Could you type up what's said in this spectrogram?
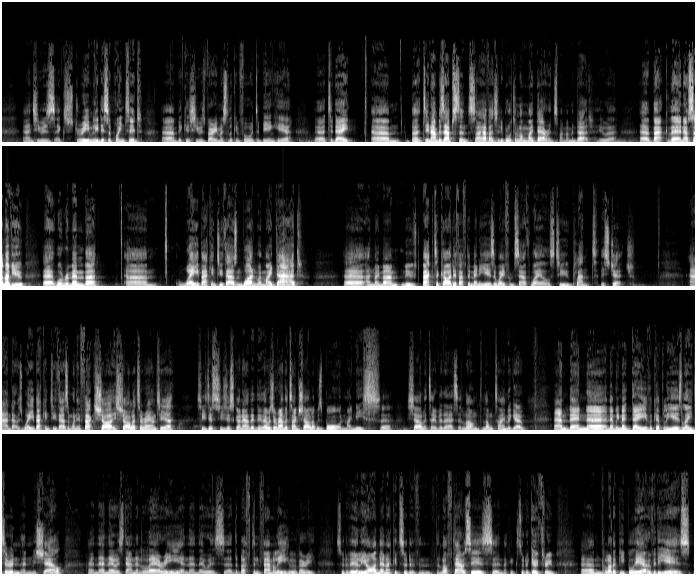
and she was extremely disappointed um, because she was very much looking forward to being here uh, today. Um, but in Amber's absence, I have actually brought along my parents, my mum and dad, who are uh, back there. Now, some of you uh, will remember um, way back in 2001 when my dad uh, and my mum moved back to Cardiff after many years away from South Wales to plant this church and that was way back in 2001. In fact, Char- is Charlotte around here? She's just she's just gone out. That, was around the time Charlotte was born. My niece uh, Charlotte over there. So long long time ago. And then uh, and then we met Dave a couple of years later, and, and Michelle. And then there was Dan and Larry, and then there was uh, the Buffton family, who were very sort of early on, and I could sort of and the Loft houses, and I could sort of go through um, a lot of people here over the years.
